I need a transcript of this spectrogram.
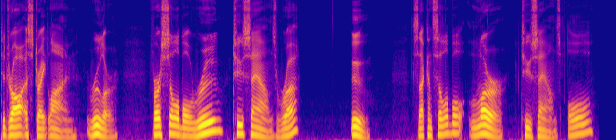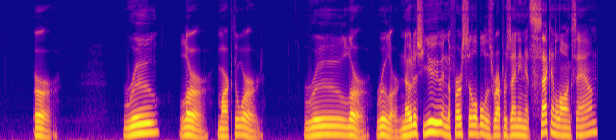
to draw a straight line. Ruler. First syllable ru, two sounds. R, u. Second syllable lur, two sounds. Ul, er. Ruler. Mark the word. Ruler. Ruler. Notice U in the first syllable is representing its second long sound.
